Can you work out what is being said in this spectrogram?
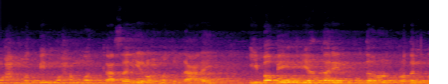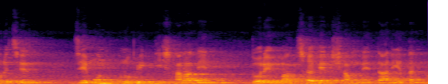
মোহাম্মদ বিন মোহাম্মদ গাজালি রহমতুল্লাহ আলাই এইভাবে রিয়াকারের উদাহরণ প্রদান করেছেন যেমন কোনো ব্যক্তি সারাদিন ধরে বাদশাহের সামনে দাঁড়িয়ে থাকল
